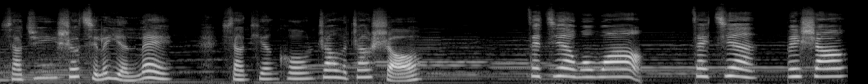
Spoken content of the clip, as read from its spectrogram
小军收起了眼泪，向天空招了招手，再见，汪汪。再见，悲伤。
